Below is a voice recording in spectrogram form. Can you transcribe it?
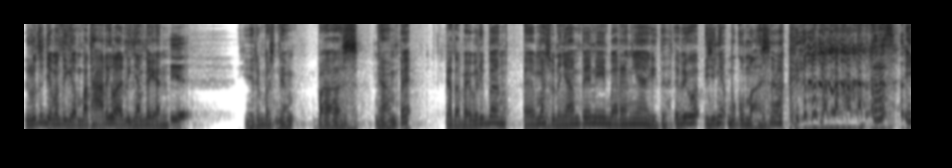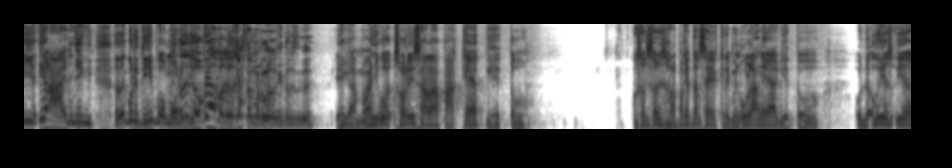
dulu tuh zaman 3 4 hari lah di nyampe kan. Iya. Kirim pas nyam, pas nyampe kata Febri bang, eh mas udah nyampe nih barangnya gitu. Tapi gue isinya buku masak. Terus iya, iya anjing. Lalu gue ditipu sama Lu orang. jawabnya apa ke customer lu gitu maksud gue? Ya gampang aja. Oh sorry salah paket gitu. Oh sorry sorry salah paket ntar saya kirimin ulang ya gitu. Udah oh iya iya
